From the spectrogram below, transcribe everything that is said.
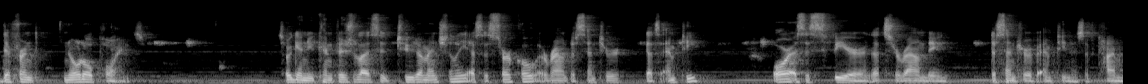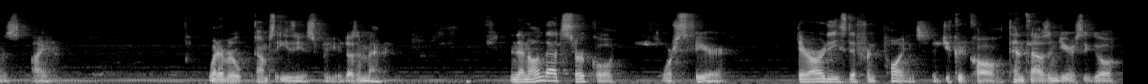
different nodal points. So again, you can visualize it two-dimensionally as a circle around the center that's empty, or as a sphere that's surrounding the center of emptiness, of timeless I am. Whatever comes easiest for you, doesn't matter. And then on that circle, or sphere, there are these different points that you could call 10,000 years ago,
